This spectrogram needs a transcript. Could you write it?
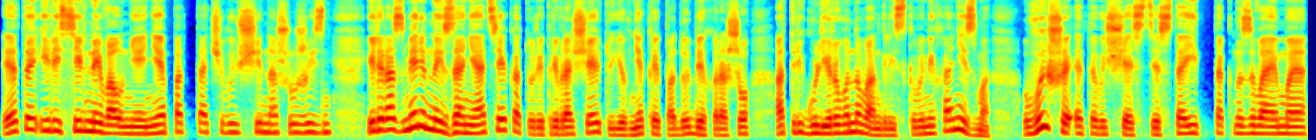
Это или сильные волнения, подтачивающие нашу жизнь, или размеренные занятия, которые превращают ее в некое подобие хорошо отрегулированного английского механизма. Выше этого счастья стоит так называемая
